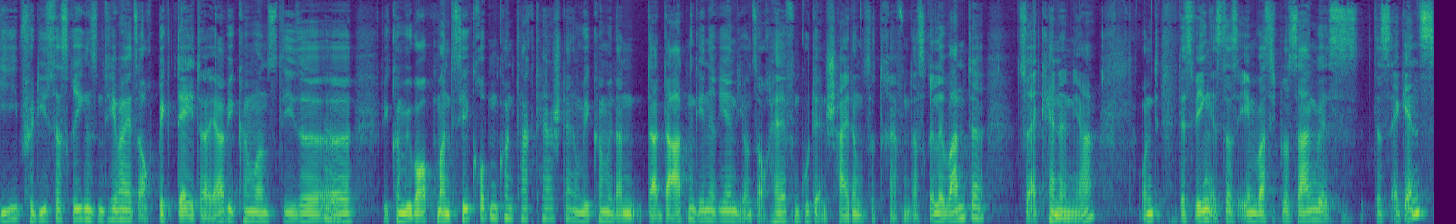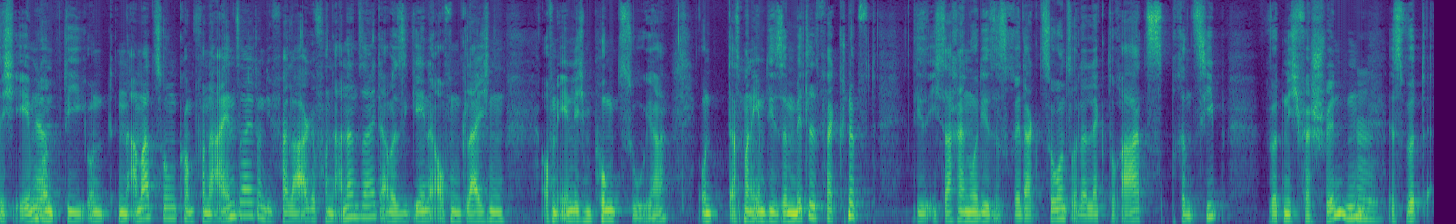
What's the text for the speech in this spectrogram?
die, für die ist das Riesenthema jetzt auch Big Data, ja. Wie können wir uns diese, ja. äh, wie können wir überhaupt mal einen Zielgruppenkontakt herstellen und wie können wir dann da Daten generieren, die uns auch helfen, gute Entscheidungen zu treffen, das Relevante zu erkennen, ja. Und deswegen ist das eben, was ich bloß sagen will, ist, das ergänzt sich eben ja. und die, und ein Amazon kommt von der einen Seite und die Verlage von der anderen Seite, aber sie gehen auf den gleichen, auf einen ähnlichen Punkt zu, ja. Und dass man eben diese Mittel verknüpft, diese, ich sage ja nur dieses Redaktions- oder Lektoratsprinzip, wird nicht verschwinden. Hm. Es wird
